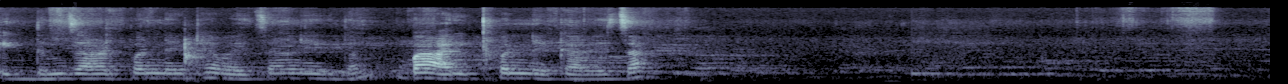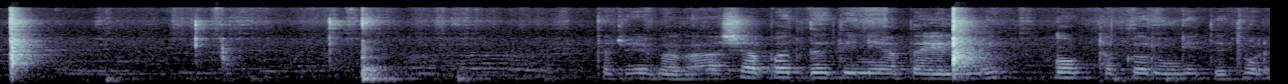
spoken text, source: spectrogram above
एकदम जाड पण नाही ठेवायचा आणि एकदम बारीक पण नाही करायचा. तर हे बघा अशा पद्धतीने आता याला मी मोठं करून घेते थोडं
